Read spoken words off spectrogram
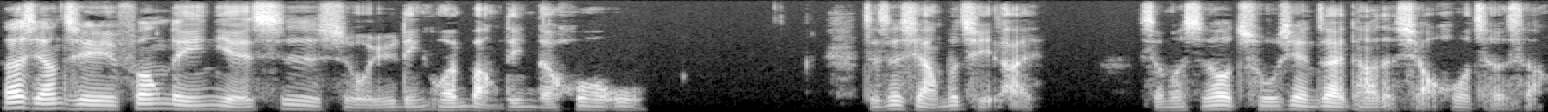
他想起风铃也是属于灵魂绑定的货物，只是想不起来什么时候出现在他的小货车上。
